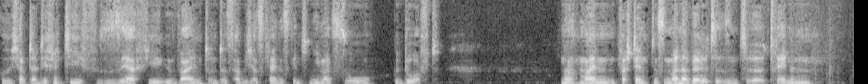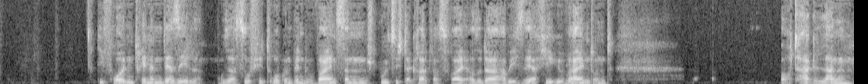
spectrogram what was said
Also ich habe da definitiv sehr viel geweint und das habe ich als kleines Kind niemals so gedurft. Ne? Mein Verständnis in meiner Welt sind äh, Tränen, die Freudentränen der Seele. Also da ist so viel Druck und wenn du weinst, dann spult sich da gerade was frei. Also da habe ich sehr viel geweint mhm. und auch tagelang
